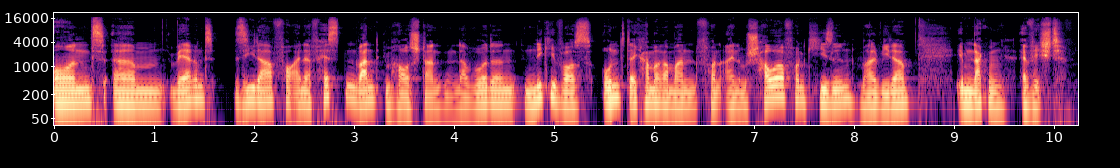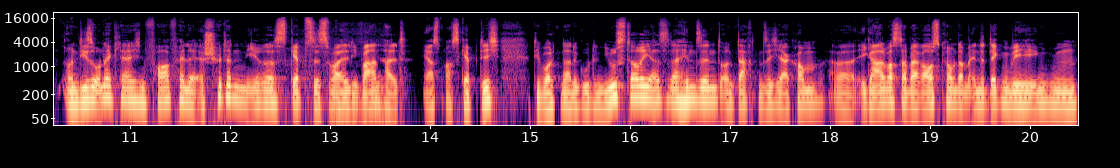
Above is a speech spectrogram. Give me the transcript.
Und ähm, während sie da vor einer festen Wand im Haus standen, da wurden Niki Voss und der Kameramann von einem Schauer von Kieseln mal wieder im Nacken erwischt. Und diese unerklärlichen Vorfälle erschütterten ihre Skepsis, weil die waren halt erstmal skeptisch. Die wollten da eine gute News-Story, als sie dahin sind und dachten sich, ja komm, äh, egal was dabei rauskommt, am Ende decken wir hier irgendeinen,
